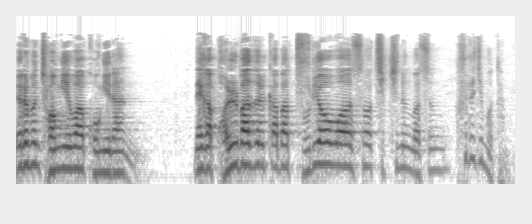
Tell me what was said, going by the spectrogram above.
여러분, 정의와 공의란 내가 벌 받을까봐 두려워서 지키는 것은 흐르지 못합니다.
